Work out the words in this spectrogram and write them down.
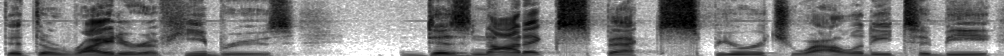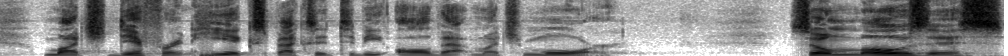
that the writer of Hebrews does not expect spirituality to be much different. He expects it to be all that much more. So Moses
